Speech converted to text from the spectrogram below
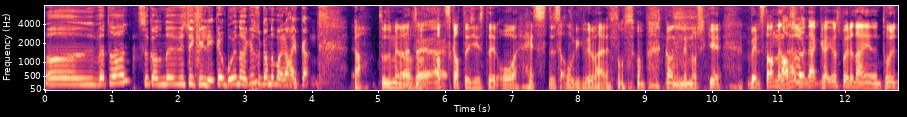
Og vet du hva? Så kan du, hvis du ikke liker å bo i Norge, så kan du bare haika. Ja, Så du mener altså at skattekister og hestesalg vil være noe som gagner norsk eh, velstand? Men, men jeg kan jo spørre deg, Tord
